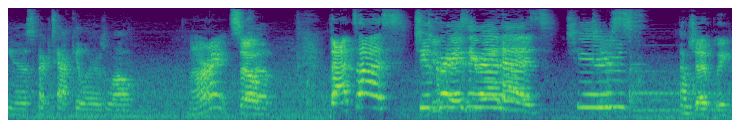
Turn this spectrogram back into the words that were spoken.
you know spectacular as well. All right, so, So, that's us. two, crazy, redheads. Cheers. Cheers. Oh. Gently.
